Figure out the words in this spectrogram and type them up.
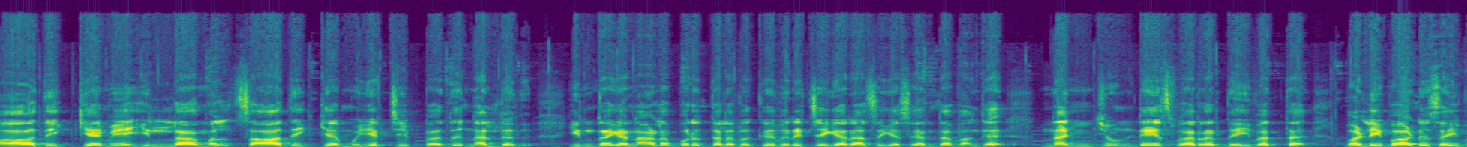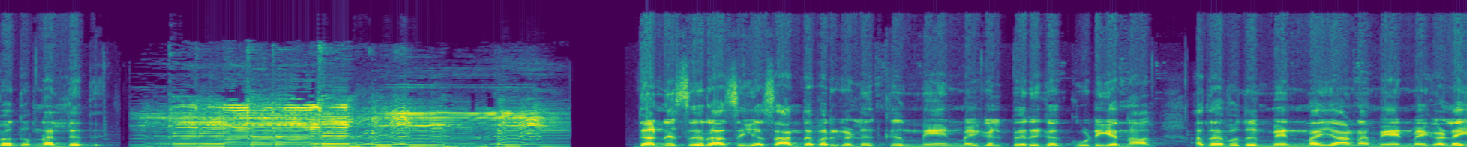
ஆதிக்கமே இல்லாமல் சாதிக்க முயற்சிப்பது நல்லது. இன்றைய நாளை பொறுத்தளவுக்கு விருச்சிக ராசியை சேர்ந்தவங்க நஞ்சுண்டேஸ்வரர் தெய்வத்தை வழிபாடு செய்வதும் நல்லது. தனுசு ராசியை சார்ந்தவர்களுக்கு மேன்மைகள் பெருகக்கூடிய நாள் அதாவது மென்மையான மேன்மைகளை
